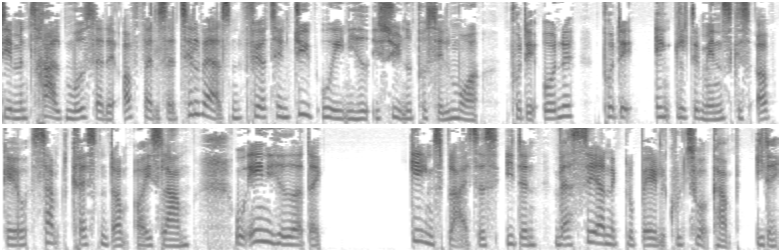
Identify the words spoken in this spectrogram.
diametralt modsatte opfattelser af tilværelsen fører til en dyb uenighed i synet på selvmord, på det onde, på det enkelte menneskes opgave, samt kristendom og islam. Uenigheder, der gensplejses i den verserende globale kulturkamp i dag.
